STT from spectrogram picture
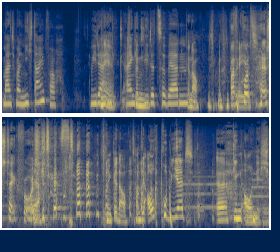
manchmal nicht einfach wieder nee, eingegliedert bin, zu werden. Genau. Ich bin Warte kurz, Hashtag für euch ja. getestet. genau, das haben wir auch probiert äh, ging auch nicht.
